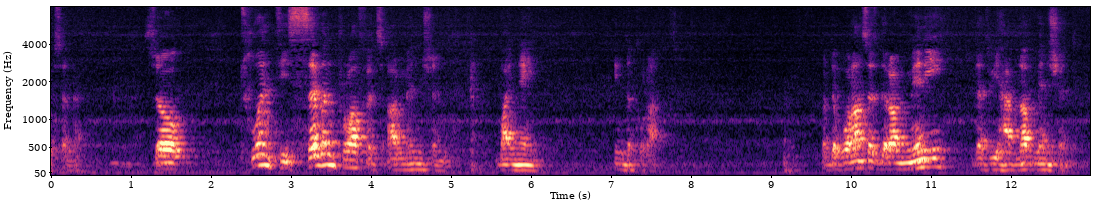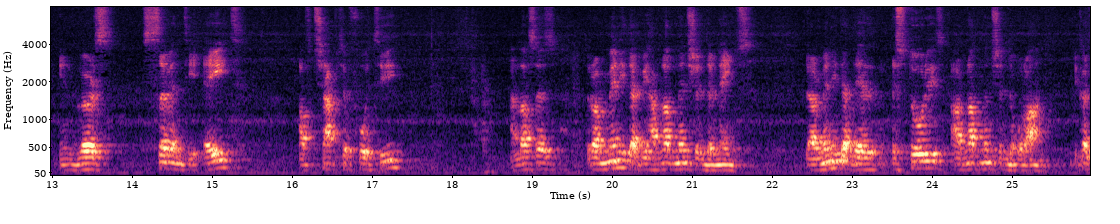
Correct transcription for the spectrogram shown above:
wasallam. So, 27 prophets are mentioned by name in the Quran. But the Quran says there are many that we have not mentioned. In verse 78 of chapter 40, Allah says there are many that we have not mentioned their names. There are many that their stories are not mentioned in the Quran. Because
